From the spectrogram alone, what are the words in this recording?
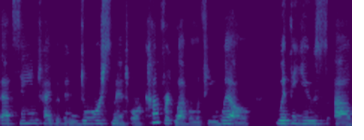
that same type of endorsement or comfort level, if you will, with the use of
